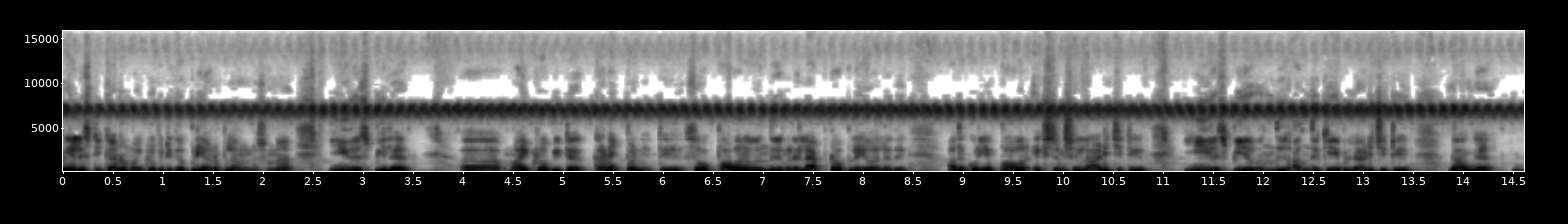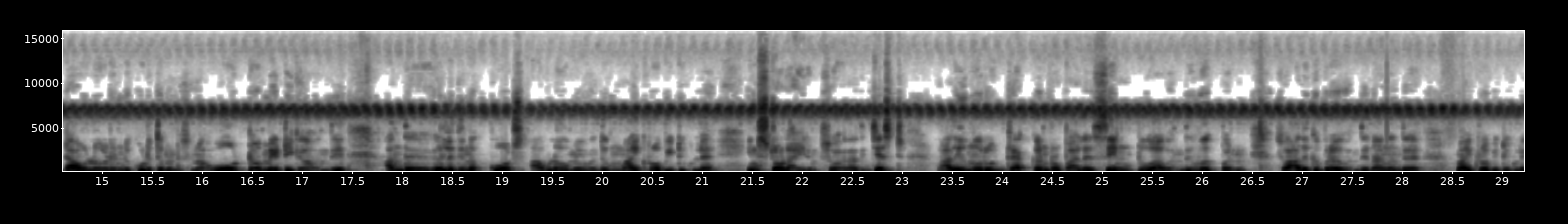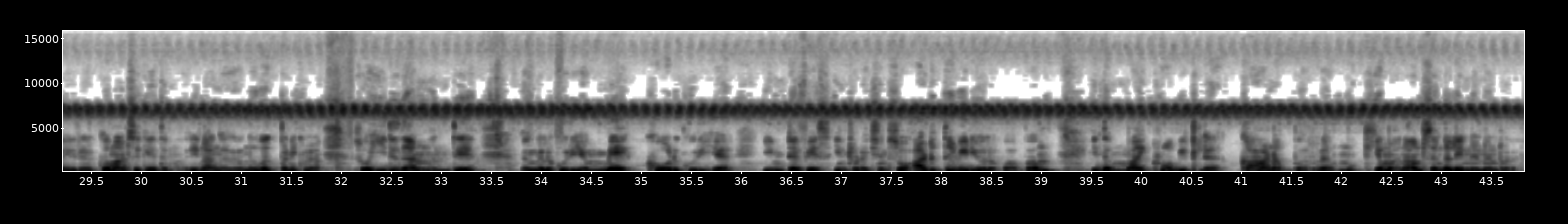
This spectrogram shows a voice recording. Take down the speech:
ரியலிஸ்டிக்கான மைக்ரோபீட்டுக்கு எப்படி அனுப்பலாம்னு சொன்னால் யூஎஸ்பியில் மைக்ரோபீட்டை கனெக்ட் பண்ணிவிட்டு ஸோ பவரை வந்து எங்களோட லேப்டாப்லேயோ அல்லது அதுக்குரிய பவர் எக்ஸ்டென்ஷனில் அடிச்சுட்டு யூஎஸ்பியை வந்து அந்த கேபிளில் அடிச்சுட்டு நாங்கள் டவுன்லோடுன்னு கொடுத்தோம்னு சொன்னால் ஆட்டோமேட்டிக்காக வந்து அந்த எழுதின கோட்ஸ் அவ்வளவுமே வந்து மைக்ரோபீட்டுக்குள்ளே இன்ஸ்டால் ஆகிடும் ஸோ அதாவது ஜஸ்ட் அதுவும் ஒரு ட்ரக் அண்ட் ட்ராப் அல்லது சென்டுவாக வந்து ஒர்க் பண்ணும். ஸோ அதுக்கு பிறகு வந்து நாங்கள் அந்த மைக்ரோபிட்டுக்குள்ளே இருக்கிற கமாண்ட்ஸுக்கு ஏற்ற மாதிரி நாங்கள் அதை வந்து ஒர்க் பண்ணிக்கலாம் ஸோ இதுதான் வந்து எங்களுக்குரிய மேக் கோடுக்குரிய இன்டர்ஃபேஸ் இன்ட்ரொடக்ஷன் ஸோ அடுத்த வீடியோவில் பார்ப்போம். இந்த மைக்ரோபிட்டில் காணப்படுற முக்கியமான அம்சங்கள் என்னென்னன்றது.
